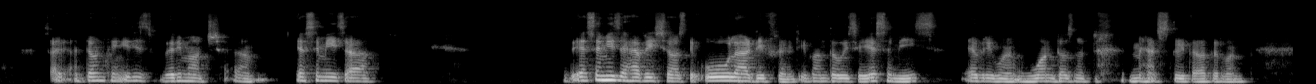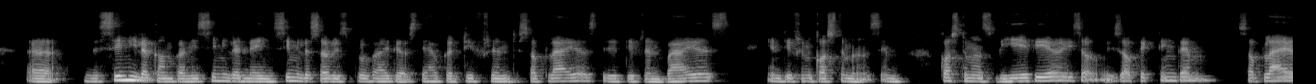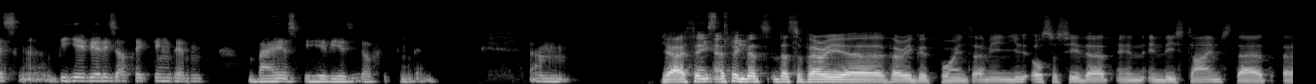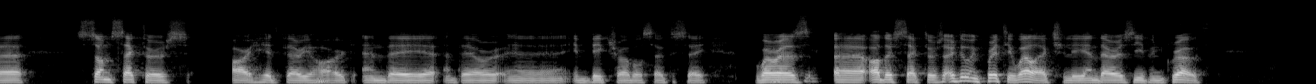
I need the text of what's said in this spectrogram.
So I, I don't think it is very much um, SMEs are the SMEs I have researched, they all are different. Even though we say SMEs, everyone one does not match to the other one uh, the similar companies, similar names, similar service providers, they have got different suppliers, different buyers, and different customers. And customers' behavior is, is affecting them. Suppliers' behavior is affecting them. Buyers' behavior is affecting them. Um, yeah, I think I think that's that's a very uh, very good point. I mean, you also see that in in these times that uh, some sectors are hit very hard and they and they are uh, in big trouble, so to say. Whereas uh, other sectors are doing pretty well actually, and there is even growth.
